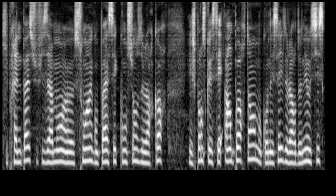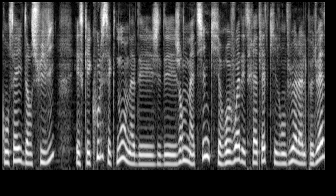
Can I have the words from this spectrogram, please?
qui prennent pas suffisamment soin, qui n'ont pas assez conscience de leur corps. Et je pense que c'est important, donc on essaye de leur donner aussi ce conseil d'un suivi. Et ce qui est cool, c'est que nous, on a des, j'ai des gens de ma team qui revoient des triathlètes qu'ils ont vus à l'Alpe d'Huez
